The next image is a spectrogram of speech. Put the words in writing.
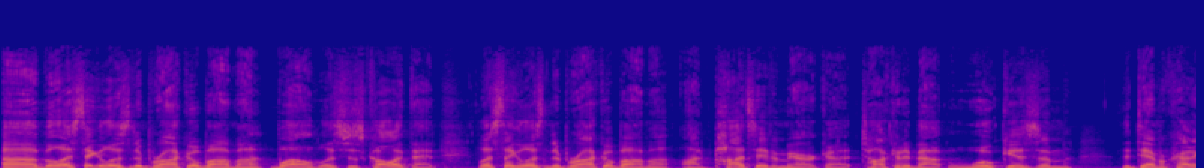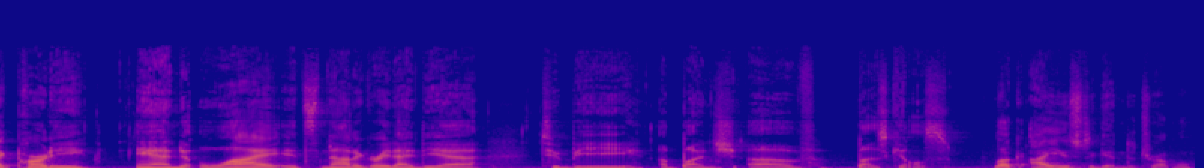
but let's take a listen to Barack Obama. Well, let's just call it that. Let's take a listen to Barack Obama on Pod Save America talking about wokeism, the Democratic Party, and why it's not a great idea to be a bunch of buzzkills. Look, I used to get into trouble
